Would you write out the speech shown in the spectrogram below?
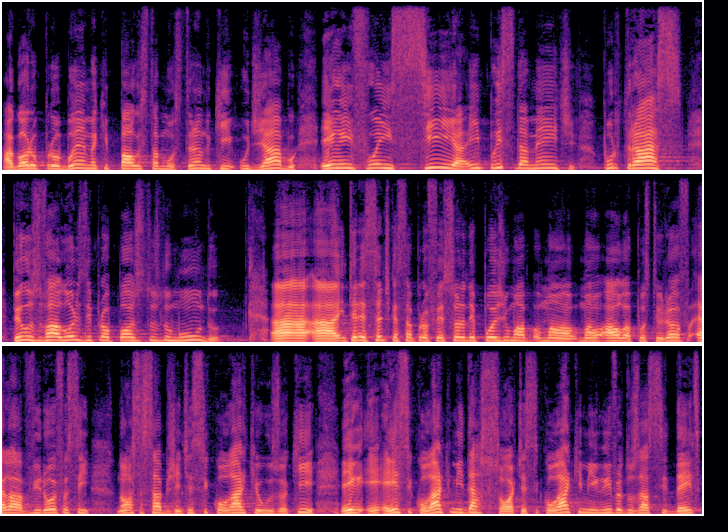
Agora, o problema é que Paulo está mostrando que o diabo, ele influencia implicitamente, por trás, pelos valores e propósitos do mundo. Ah, ah, interessante que essa professora, depois de uma, uma, uma, aula posterior, ela virou e falou assim: Nossa, sabe, gente, esse colar que eu uso aqui, é esse colar que me dá sorte, esse colar que me livra dos acidentes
